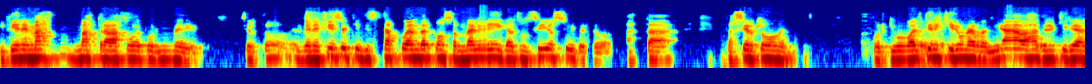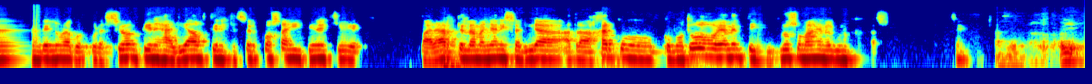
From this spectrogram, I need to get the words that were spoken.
Y tiene más, más trabajo de por medio, ¿cierto? El beneficio es que quizás pueda andar con sandalias y calzoncillos, sí, pero hasta, hasta cierto momento porque igual tienes que ir a una realidad, vas a tener que ir a venderle a una corporación, tienes aliados, tienes que hacer cosas y tienes que pararte en la mañana y salir a, trabajar como, como, todos, obviamente, incluso más en algunos casos. Oye,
